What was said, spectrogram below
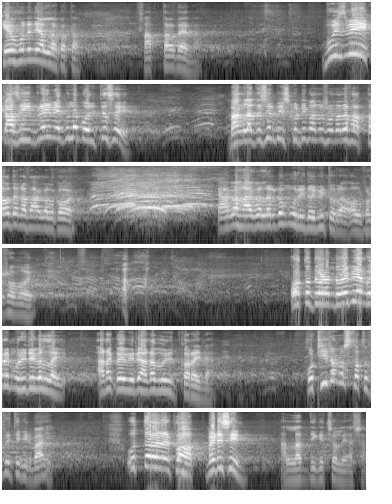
কেউ শোনেনি আল্লাহর কথা ফাত্তাও দেয় না বুঝবি কাজী ইব্রাহিম এগুলো বলতেছে বাংলাদেশের বিশ কোটি মানুষ ওনারা ফাত্তাও দেয় না, পাগল কয়। হাগলের গো মুড়ি দইবি তোরা, অল্প সময়। কত দৌড়ান দৌড়াবি আঙ্গরে মুড়ি দইবের লাই। আনা কইবি রে আনা মুড়ি করাই না। কঠিন অবস্থা তো পৃথিবীর ভাই। উত্তরণের পথ মেডিসিন আল্লাহর দিকে চলে আসা।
